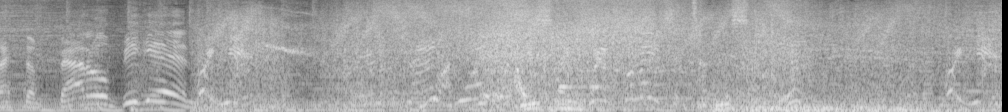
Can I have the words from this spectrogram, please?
Let the battle begin! Right here! What's this? Transformation! Right here!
